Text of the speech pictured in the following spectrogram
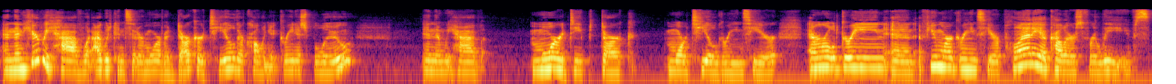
And then here we have what I would consider more of a darker teal. They're calling it greenish blue. And then we have more deep dark more teal greens here. Emerald green and a few more greens here. Plenty of colors for leaves.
